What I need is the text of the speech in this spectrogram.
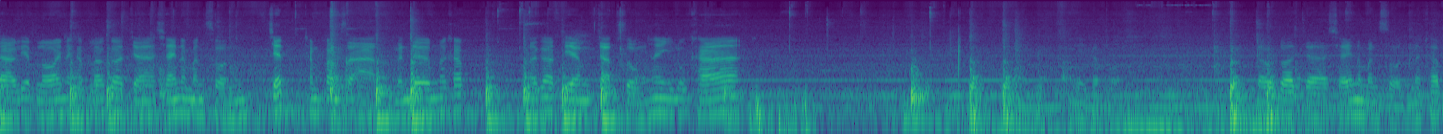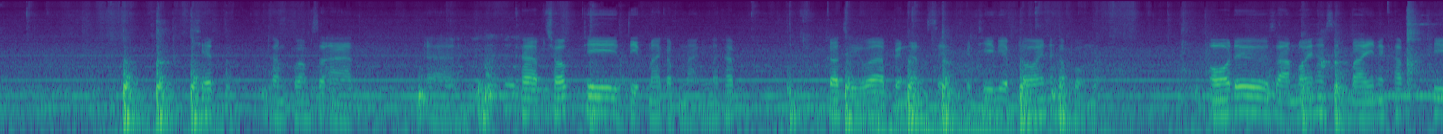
กาวเรียบร้อยนะครับ แล้วก็จะใช้น้ำมันสนเช็ดทำความสะอาดเหมือนเดิมนะครับ แล้วก็เตรียมจัดส่งให้ลูกค้านี่ครับผมเราก็จะใช้น้ำมันสนนะครับ เช็ดทำความสะอาดคราบช็อกที่ติดมากับหนังนะครับ ก็ถือว่าเป็นอันเสร็จเป็นที่เรียบร้อยนะครับผม ออเดอร์ 350 ใบนะครับ ที่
